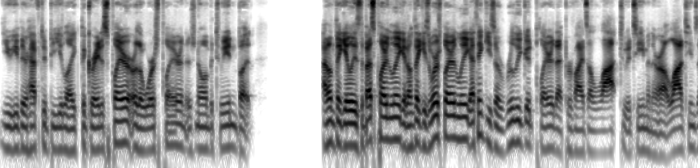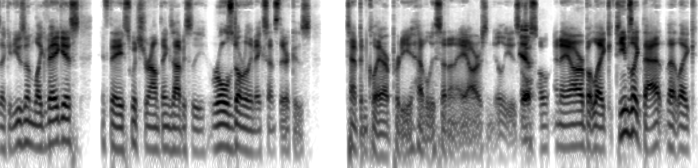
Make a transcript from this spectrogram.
you either have to be like the greatest player or the worst player, and there's no in between. But I don't think Illy's the best player in the league. I don't think he's the worst player in the league. I think he's a really good player that provides a lot to a team, and there are a lot of teams that could use him, like Vegas. If they switched around things, obviously roles don't really make sense there because Temp and Clay are pretty heavily set on ARs, and Illy is Yeah. also an AR. But like teams like that, that like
